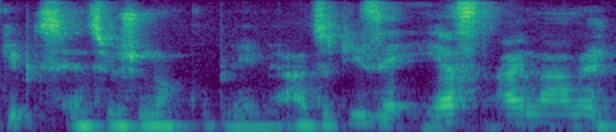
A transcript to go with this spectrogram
Gibt es inzwischen noch Probleme? Also diese Ersteinnahme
